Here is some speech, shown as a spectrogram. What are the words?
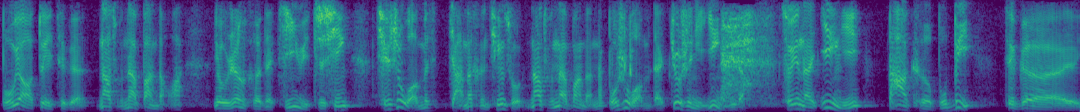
不要对这个纳土纳半岛啊有任何的给予之心。其实我们讲得很清楚，纳土纳半岛那不是我们的，就是你印尼的。所以呢，印尼大可不必这个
